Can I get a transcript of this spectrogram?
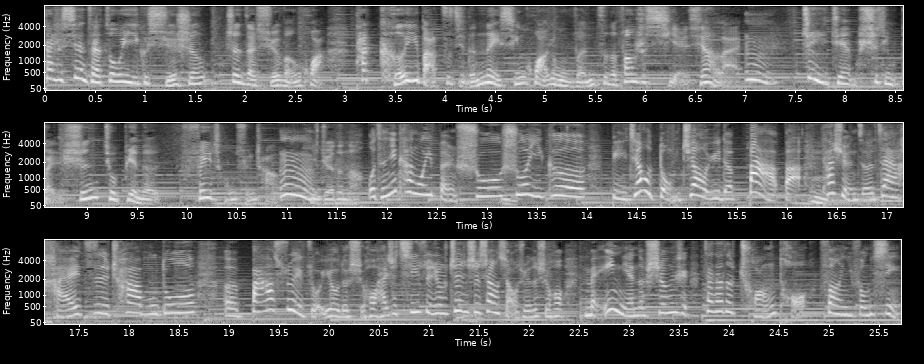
但是现在，作为一个学生正在学文化，他可以把自己的内心话用文字的方式写下来。嗯，这件事情本身就变得非同寻常。嗯，你觉得呢？我曾经看过一本书，说一个比较懂教育的爸爸，他选择在孩子差不多呃八岁左右的时候，还是七岁，就是正式上小学的时候，每一年的生日，在他的床头放一封信，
